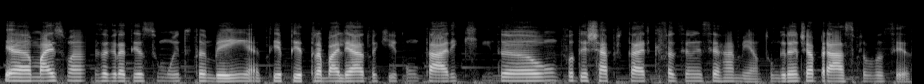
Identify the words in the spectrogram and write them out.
Uh, mais uma vez agradeço muito também a ter, ter trabalhado aqui com o Tarek. Então, vou deixar para o Tarek fazer o um encerramento. Um grande abraço para vocês.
